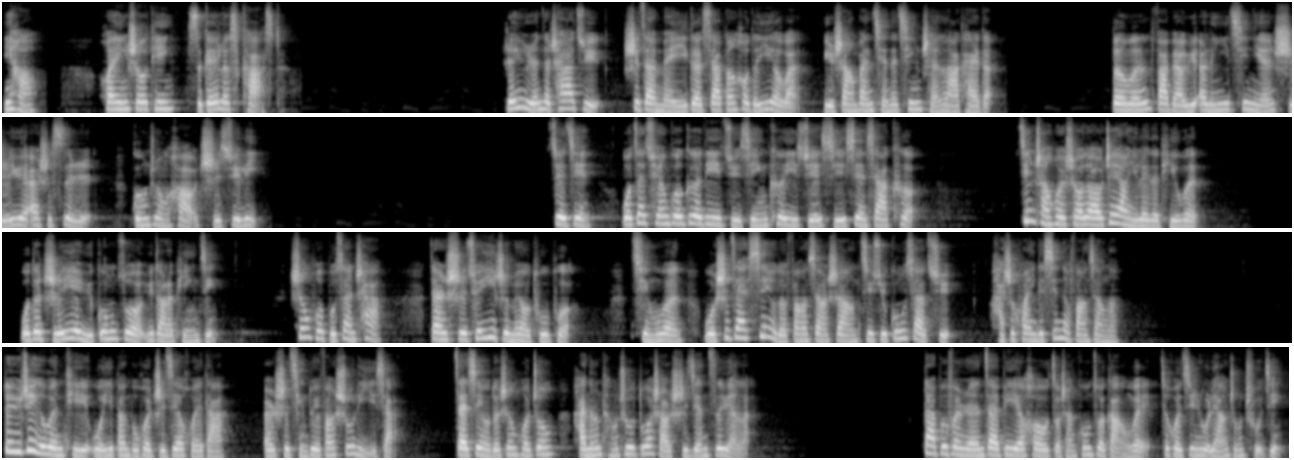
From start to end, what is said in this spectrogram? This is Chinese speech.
你好，欢迎收听 Scaleless Cast。人与人的差距是在每一个下班后的夜晚与上班前的清晨拉开的。本文发表于二零一七年十月二十四日，公众号持续力。最近我在全国各地举行刻意学习线下课，经常会收到这样一类的提问：我的职业与工作遇到了瓶颈，生活不算差。但是却一直没有突破，请问我是在现有的方向上继续攻下去，还是换一个新的方向呢？对于这个问题，我一般不会直接回答，而是请对方梳理一下，在现有的生活中还能腾出多少时间资源来。大部分人在毕业后走上工作岗位，就会进入两种处境：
